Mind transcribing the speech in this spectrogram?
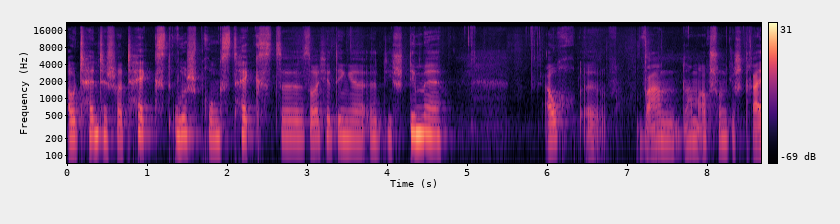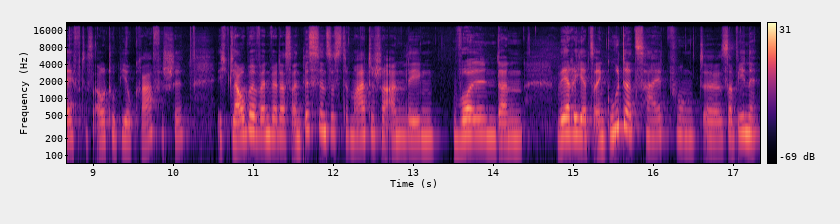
authentischer Text, Ursprungstext, äh, solche Dinge, äh, die Stimme, auch waren, haben auch schon gestreift, das Autobiografische. Ich glaube, wenn wir das ein bisschen systematischer anlegen wollen, dann wäre jetzt ein guter Zeitpunkt, äh, Sabine,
